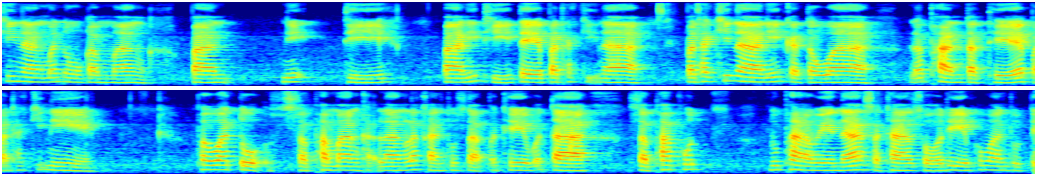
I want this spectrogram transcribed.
คินังมโนกัมมัง ปานิถีปานิถีเตปัทคินา ปัทคินานิกตวาและพันตัดเถปัทคินีภวตุสัพพมังคลังละขันตุสัพเทวตา สัพพพุทธนุภาเวนะสัทธาโสทีพระวันตุเต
